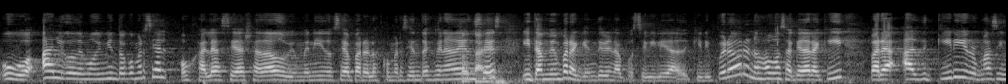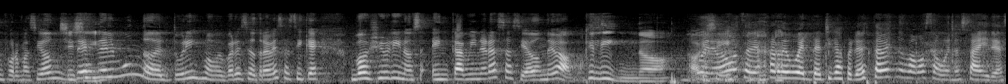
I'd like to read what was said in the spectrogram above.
hubo algo de movimiento comercial, ojalá se haya dado, bienvenido sea para los comerciantes venadenses y también para quien tiene la posibilidad de adquirir. Pero ahora nos vamos a quedar aquí para adquirir más información desde el mundo del turismo, me parece otra vez, así que vos, Julie, nos encaminarás hacia dónde vamos. Qué lindo. Bueno, vamos a viajar de vuelta, chicas, pero esta vez nos vamos a Buenos Aires,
